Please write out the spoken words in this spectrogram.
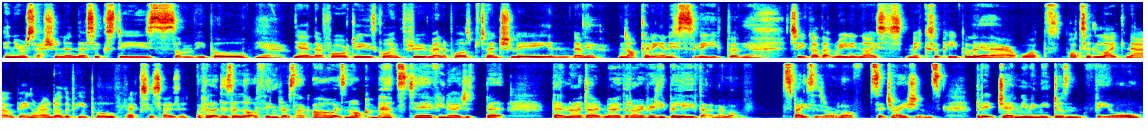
in your session in their sixties, some people Yeah. yeah in their forties, going through menopause potentially, and never Yeah. not getting any sleep, and Yeah. so you've got that really nice mix of people in Yeah. there. What's what's it like now being around other people exercising? I feel like there's a lot of things where it's like, oh, it's not competitive, you know, just, but then I don't know that I really believe that in a lot of spaces or a lot of situations. But it genuinely doesn't feel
